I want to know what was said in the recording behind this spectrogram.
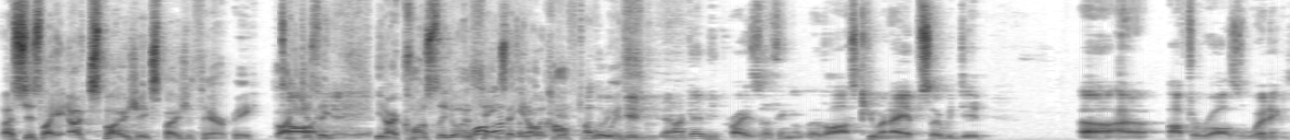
but it's just like exposure, exposure therapy. Like Oh, just like, yeah, yeah. you know, constantly doing Well, things that you're not comfortable with. Did, and I gave you praise. I think the last Q and A episode we did uh, uh, after Riles' wedding.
